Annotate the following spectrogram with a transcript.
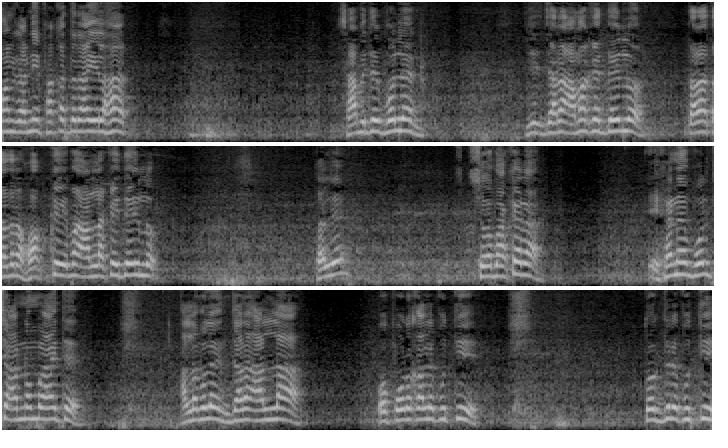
মান রানী ফাঁকাতে রায় এলহাক সাহাবিদের বললেন যে, যারা আমাকে দেখল, তারা তাদের হককে এবার আল্লাহকেই দেখল। তাহলে সুরা বাকারা এখানে বলছে আট নম্বর আয়তে, আল্লাহ বলেন, যারা আল্লাহ ও পরকালের প্রতি তকদিরের প্রতি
